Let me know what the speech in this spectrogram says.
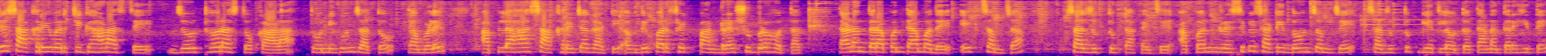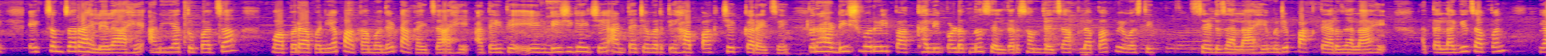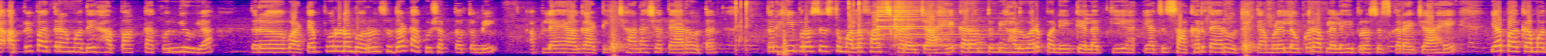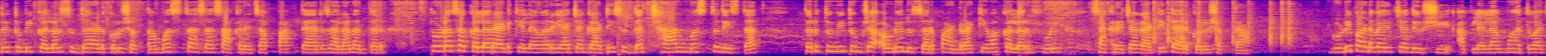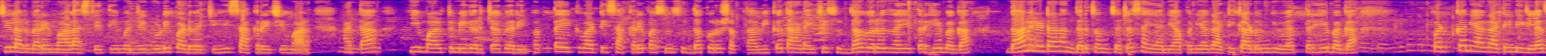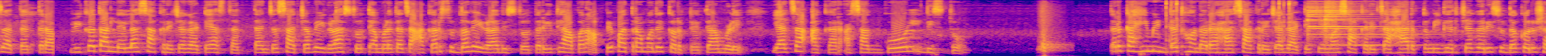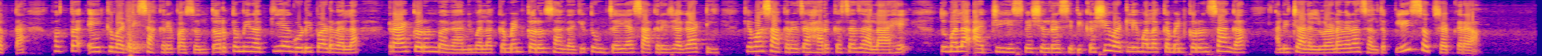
जे साखरेवरची घाण असते जो थर असतो काळा तो निघून जातो. त्यामुळे आपला हा साखरेच्या गाठी अगदी परफेक्ट पांढऱ्या शुभ्र होतात. त्यानंतर आपण त्यामध्ये एक चमचा साजूक तूप टाकायचे. आपण रेसिपीसाठी दोन चमचे साजूक तूप घेतलं होतं. त्यानंतर इथे एक चमचा राहिलेला आहे आणि या तुपाचा वापर आपण या पाकामध्ये टाकायचा आहे. आता इथे एक डिश घ्यायचे आणि त्याच्यावरती हा पाक चेक करायचे. तर हा डिशवरील पाक खाली पडत नसेल तर समजायचं आपला पाक व्यवस्थित सेट झाला आहे. म्हणजे पाक तयार झाला आहे. आता लगेच आपण या अपेपात्रामध्ये पात्रामध्ये हा पाक टाकून घेऊया. तर वाट्या पूर्ण भरूनसुद्धा टाकू शकता तुम्ही. आपल्या ह्या गाठी छान अशा तयार होतात. तर ही प्रोसेस तुम्हाला फास्ट करायची आहे. कारण तुम्ही हळवरपणे केलात की याचं साखर तयार होते. त्यामुळे लवकर आपल्याला ही प्रोसेस करायची आहे. या पाकामध्ये तुम्ही कलरसुद्धा ॲड करू शकता. मस्त असा साखरेचा पाक तयार झाल्यानंतर थोडासा कलर ॲड केल्यावर याच्या गाठीसुद्धा छान मस्त दिसतात. तर तुम्ही तुमच्या आवडीनुसार पांढरा किंवा कलरफुल साखरेच्या गाठी तयार करू शकता. गुढीपाडव्याच्या दिवशी आपल्याला महत्त्वाची लागणारी माळ असते ती म्हणजे गुढीपाडव्याची ही साखरेची माळ. आता ही माळ तुम्ही घरच्या घरी फक्त एक वाटी साखरेपासून सुद्धा करू शकता. विकत आणायची सुद्धा गरज नाही. तर हे बघा दहा मिनिटानंतर चमच्याच्या साह्याने आपण या गाठी काढून घेऊयात. तर हे बघा पटकन या गाठी निघल्या जातात. तर आप- विकत आणलेल्या साखरेच्या गाठी असतात. त्यांचा साचा वेगळा असतो त्यामुळे त्याचा आकार सुद्धा वेगळा दिसतो. तर इथे आपण आप्पे पात्रामध्ये करतोय त्यामुळे याचा आकार असा गोल दिसतो. तर काही मिनिटात होणारा हा साखरेच्या गाठी किंवा साखरेचा हार तुम्ही घरच्या घरी सुद्धा करू शकता. फक्त एक वाटी साखरेपासून. तर तुम्ही नक्की या गुढीपाडव्याला ट्राय करून बघा आणि मला कमेंट करून सांगा की तुमच्या या साखरेच्या गाठी किंवा साखरेचा हार कसा झाला आहे. तुम्हाला आजची ही स्पेशल रेसिपी कशी वाटली मला कमेंट करून सांगा आणि चॅनलवर नवीन असाल तर प्लीज सबस्क्राईब करा.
